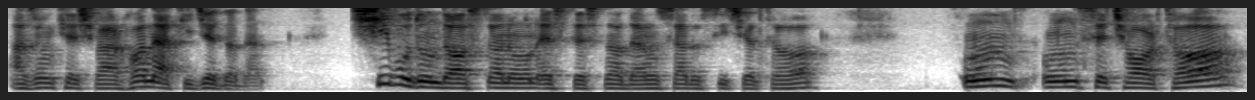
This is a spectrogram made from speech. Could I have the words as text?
از اون کشورها نتیجه دادن. چی بود اون داستان اون استثنا در اون 130 تا؟ اون اون سه چهار تا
